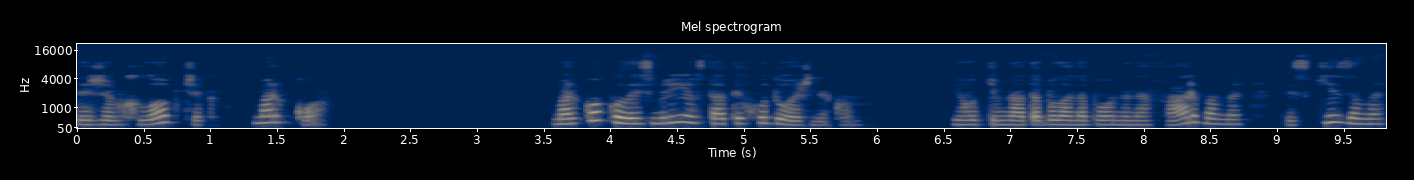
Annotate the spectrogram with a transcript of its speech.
де жив хлопчик Марко. Марко колись мріяв стати художником. Його кімната була наповнена фарбами, ескізами,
